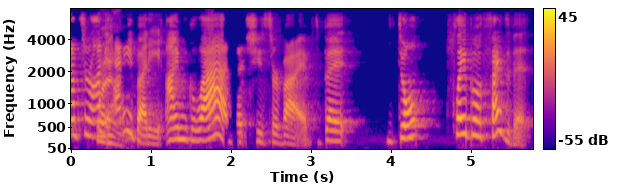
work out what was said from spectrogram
cancer on well, anybody. I'm glad that she survived, but don't play both sides of it.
